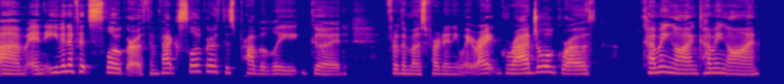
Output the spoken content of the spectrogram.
um, and even if it's slow growth in fact slow growth is probably good for the most part anyway, right? Gradual growth coming on, coming on,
